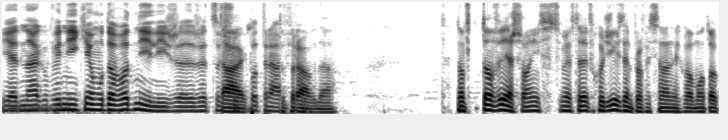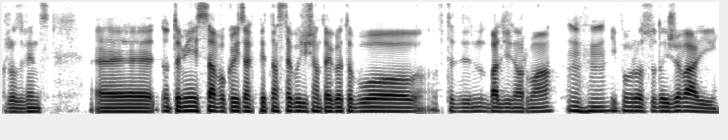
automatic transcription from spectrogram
jednak wynikiem udowodnili, że, że coś tak, potrafią. to prawda. No to wiesz, oni w sumie wtedy wchodzili w ten profesjonalny chyba motocross, więc e, no te miejsca w okolicach 15-10 to było wtedy bardziej norma Mhm. i po prostu dojrzewali.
